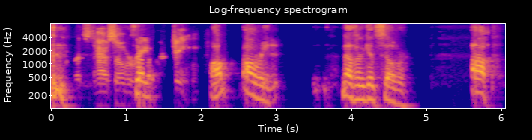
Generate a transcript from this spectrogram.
Let's have Silver So- read thirteen. I'll, I'll read it. Nothing against silver. Up,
